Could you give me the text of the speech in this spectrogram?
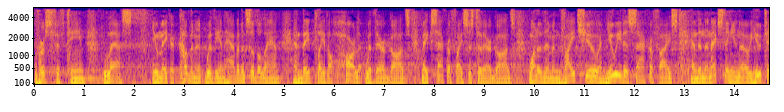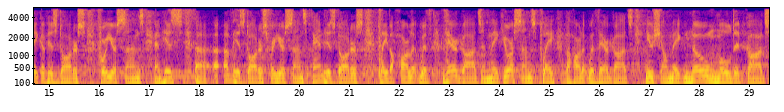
verse 15, lest you make a covenant with the inhabitants of the land, and they play the harlot with their gods, make sacrifices to their gods. One of them invites you, and you eat his sacrifice, and then the next thing you know, you take of his daughters for your sons, and his uh, uh of his daughters for your sons, and his daughters play the harlot with their gods, and make your sons play the harlot with their gods. You shall make no molded gods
